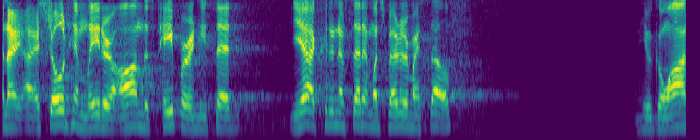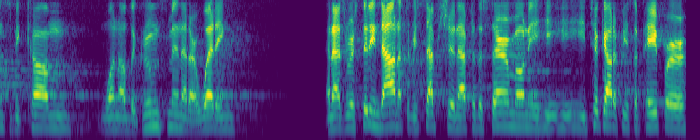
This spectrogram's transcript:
And I, I, showed him later on this paper, and he said, Yeah, I couldn't have said it much better myself. And he would go on to become one of the groomsmen at our wedding. And as we were sitting down at the reception after the ceremony, he, he, he took out a piece of paper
